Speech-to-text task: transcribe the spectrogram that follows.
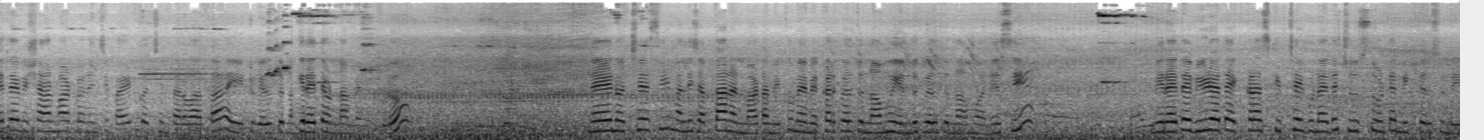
అయితే విశాల్ మార్ట్లో నుంచి బయటకు వచ్చిన తర్వాత ఇటు వెళ్తున్న దగ్గర అయితే ఉన్నాం మేము ఇప్పుడు. నేను వచ్చేసి మళ్ళీ చెప్తానమాట మీకు మేము ఎక్కడికి వెళ్తున్నాము ఎందుకు వెళ్తున్నాము అనేసి. మీరైతే వీడియో అయితే ఎక్కడ స్కిప్ చేయకుండా అయితే చూస్తూ ఉంటే మీకు తెలుస్తుంది.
